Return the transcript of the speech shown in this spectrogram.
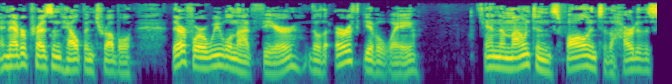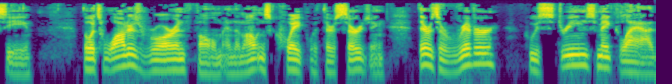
an ever present help in trouble. Therefore we will not fear, though the earth give away, and the mountains fall into the heart of the sea, though its waters roar and foam, and the mountains quake with their surging. There is a river whose streams make glad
